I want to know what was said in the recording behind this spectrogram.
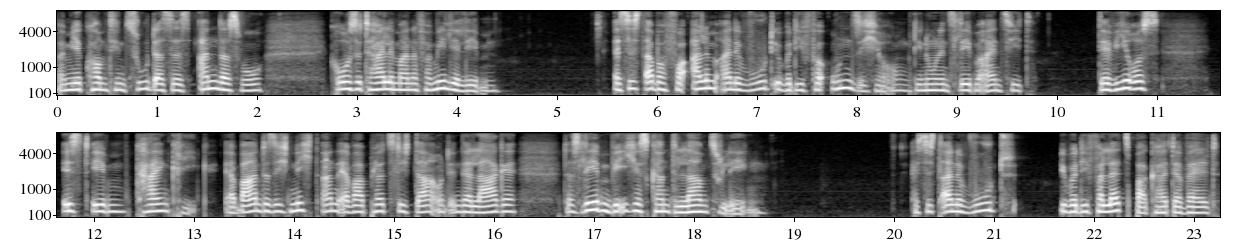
Bei mir kommt hinzu, dass es anderswo große Teile meiner Familie leben. Es ist aber vor allem eine Wut über die Verunsicherung, die nun ins Leben einzieht. Der Virus ist eben kein Krieg. Er bahnte sich nicht an, er war plötzlich da und in der Lage, das Leben, wie ich es kannte, lahmzulegen. Es ist eine Wut über die Verletzbarkeit der Welt,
